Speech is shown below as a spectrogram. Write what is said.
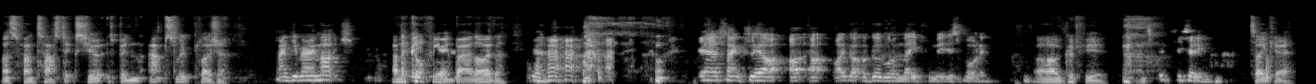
That's fantastic, Stuart. It's been an absolute pleasure. Thank you very much. And the coffee ain't bad either. yeah, thankfully, I, I, I, got a good one made for me this morning. Oh, good for you. Good to you. Take care.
